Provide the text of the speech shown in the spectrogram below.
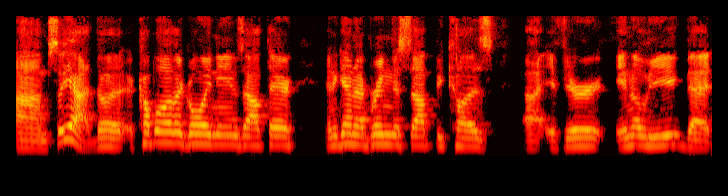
Um, so yeah, the a couple other goalie names out there. And again, I bring this up because uh, if you're in a league that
